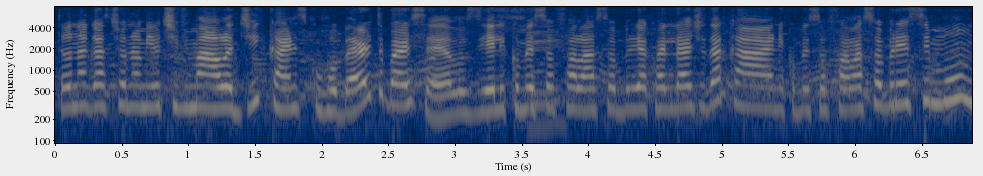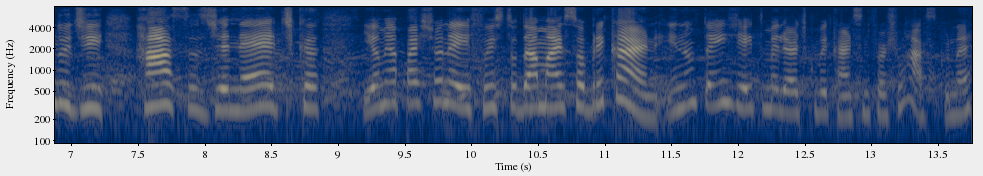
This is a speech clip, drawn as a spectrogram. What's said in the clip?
Então, na gastronomia, eu tive uma aula de carnes com Roberto Barcelos e ele começou Sim. a falar sobre a qualidade da carne, começou a falar sobre esse mundo de raças, genética. E eu me apaixonei, fui estudar mais sobre carne. E não tem jeito melhor de comer carne se não for churrasco, né?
